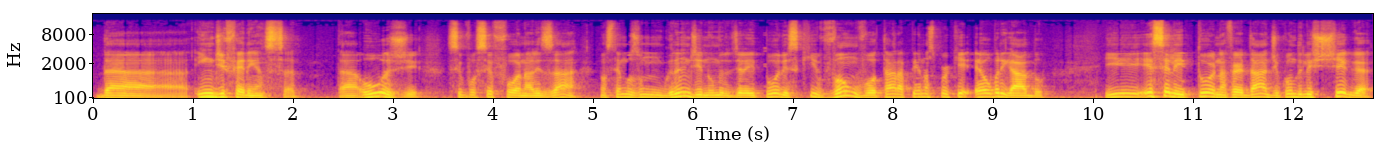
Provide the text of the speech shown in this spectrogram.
da indiferença. Tá? Hoje, se você for analisar, nós temos um grande número de eleitores que vão votar apenas porque é obrigado. E esse eleitor, na verdade, quando ele chega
